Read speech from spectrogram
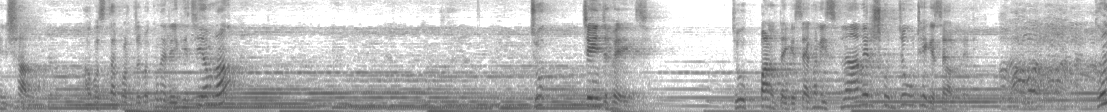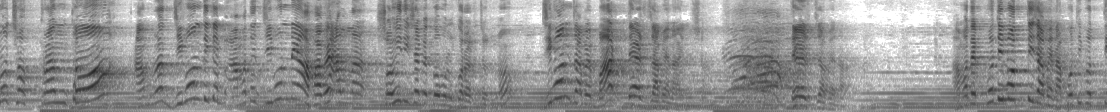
ইনশাল্লাহ অবস্থা পর্যবেক্ষণে রেখেছি আমরা। যুগ চেঞ্জ হয়ে গেছে। যুগ পাল্টে গেছে। এখন ইসলামের সূর্য উঠে গেছে অলরেডি কোন চক্রান্ত আমরা জীবন দিতে, আমাদের জীবন নেওয়া হবে আল্লাহ শহীদ হিসাবে কবুল করার জন্য। জীবন যাবে, বাট দেশ যাবে না ইনশাআল্লাহ। দেশ যাবে না। আমাদের প্রতিপত্তি যাবে না, প্রতিপত্তি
